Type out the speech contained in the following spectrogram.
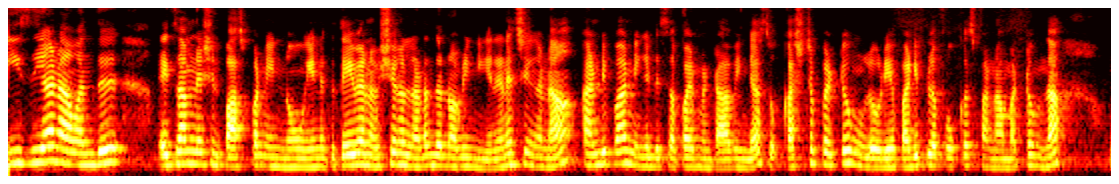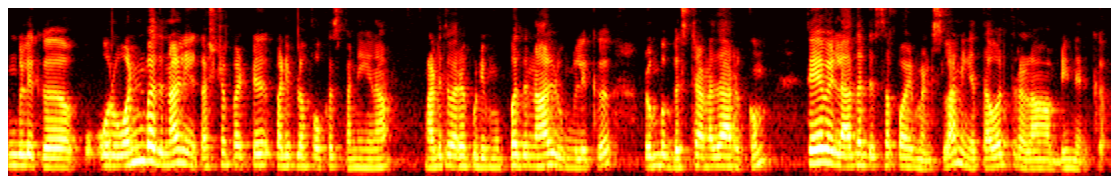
ஈஸியாக நான் வந்து எக்ஸாமினேஷன் பாஸ் பண்ணிடணும் எனக்கு தேவையான விஷயங்கள் நடந்துடணும் அப்படின்னு நீங்கள் நினச்சிங்கன்னா கண்டிப்பாக நீங்கள் டிசப்பாயின்மெண்ட் ஆவீங்க. ஸோ கஷ்டப்பட்டு உங்களுடைய படிப்பில் ஃபோக்கஸ் பண்ணால் மட்டும்தான் உங்களுக்கு ஒரு ஒன்பது நாள் நீங்கள் கஷ்டப்பட்டு படிப்பில் ஃபோக்கஸ் பண்ணிங்கன்னா அடுத்து வரக்கூடிய முப்பது நாள் உங்களுக்கு ரொம்ப பெஸ்ட்டானதாக இருக்கும். தேவையில்லாத டிசப்பாயின்மெண்ட்ஸ்லாம் நீங்கள் தவிர்த்துடலாம் அப்படின்னு இருக்குது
